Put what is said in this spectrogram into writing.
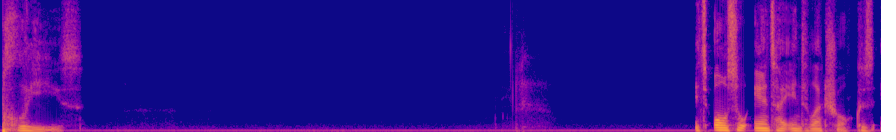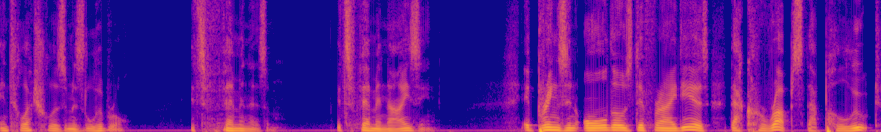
please. It's also anti intellectual because intellectualism is liberal. It's feminism, it's feminizing. It brings in all those different ideas that corrupts, that pollute.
